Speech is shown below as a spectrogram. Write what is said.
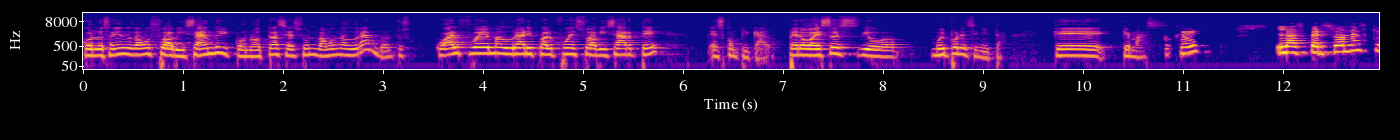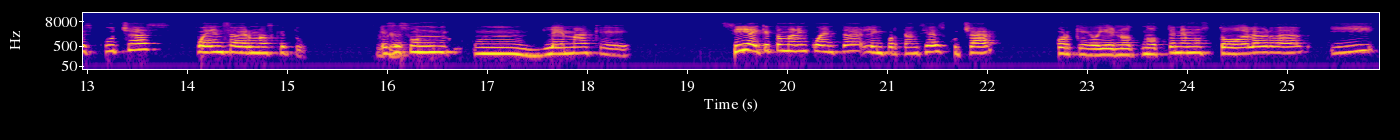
con los años nos vamos suavizando y con otras es un, vamos madurando. Entonces, ¿cuál fue madurar y cuál fue suavizarte? Es complicado. Pero eso es, digo, muy por encimita. ¿Qué, qué más? Ok. Las personas que escuchas pueden saber más que tú. Ese es un, un lema que sí hay que tomar en cuenta la importancia de escuchar, porque, oye, no, no tenemos toda la verdad y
